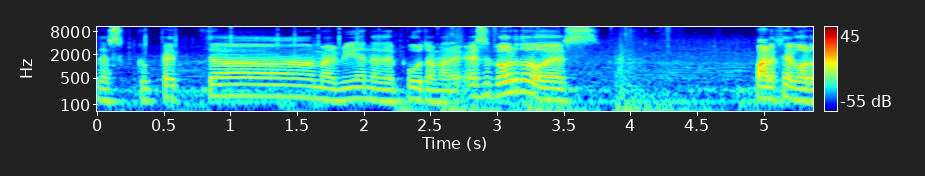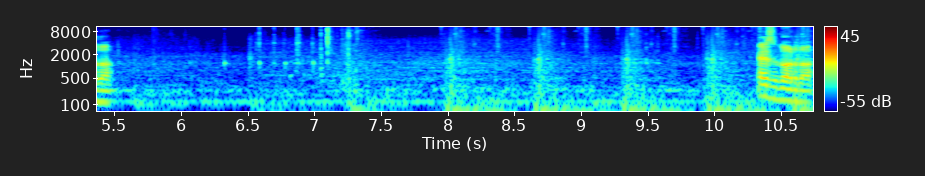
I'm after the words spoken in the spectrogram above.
La escopeta me viene de puta madre. ¿Es gordo o es...? Parece gordo. Es gordo.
